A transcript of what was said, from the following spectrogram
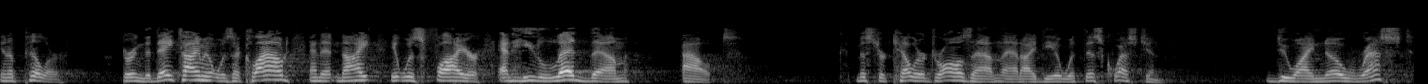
in a pillar. During the daytime it was a cloud, and at night it was fire, and He led them out. Mr. Keller draws on that idea with this question Do I know rest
